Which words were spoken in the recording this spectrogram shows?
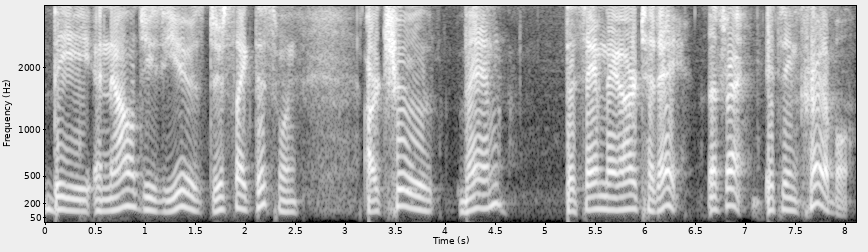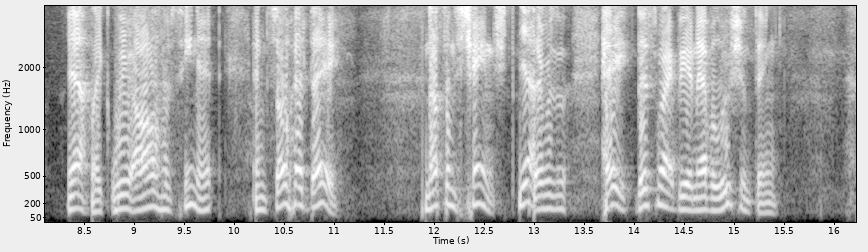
the analogies used, just like this one, are true then, the same they are today. that's right. It's incredible. Yeah, Like we all have seen it, and so had they. Nothing's changed. Yeah. There was. A, hey, this might be an evolution thing.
